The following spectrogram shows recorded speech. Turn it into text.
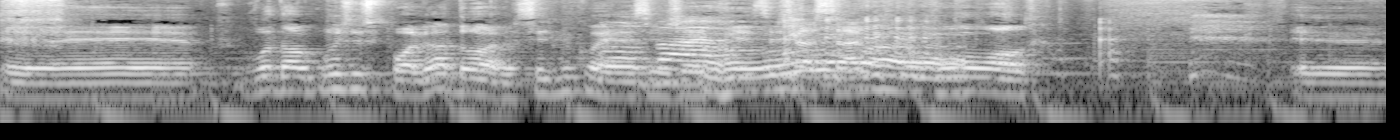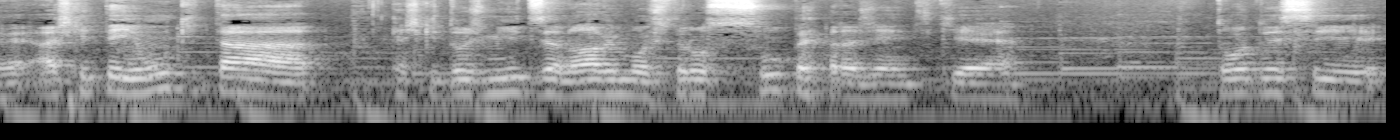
é, vou dar alguns spoilers, eu adoro, vocês me conhecem, já, vocês já sabem que eu vou... É, acho que tem um que tá... Acho que 2019 mostrou super pra gente, que é todo esse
